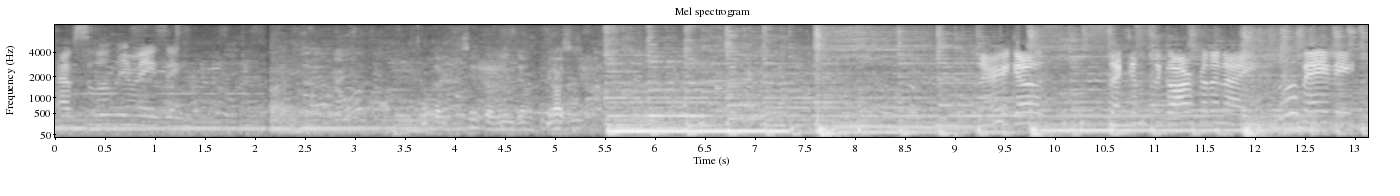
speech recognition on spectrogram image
Absolutely amazing. There he goes. Second cigar for the night. Ooh, baby.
